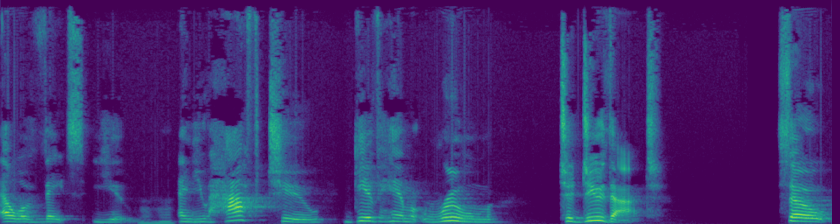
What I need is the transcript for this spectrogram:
elevates you. Mhm. And you have to give him room to do that. So,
